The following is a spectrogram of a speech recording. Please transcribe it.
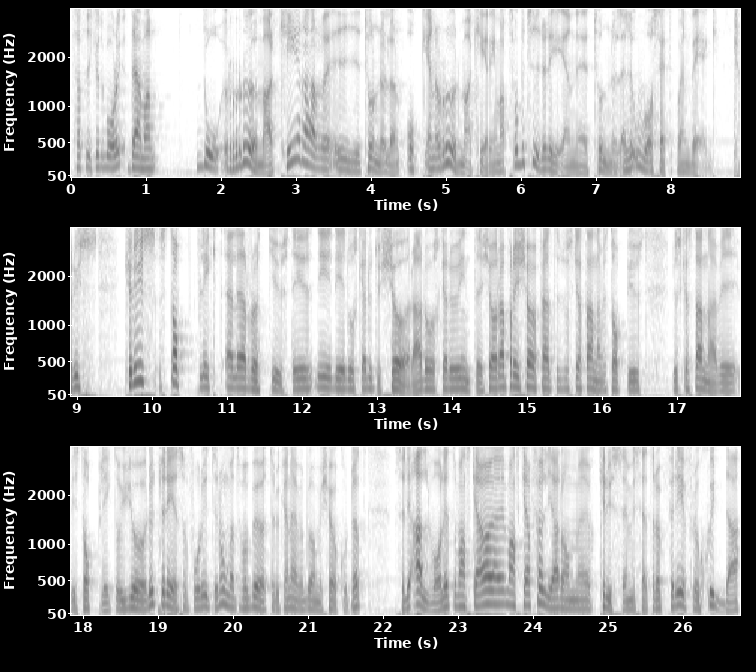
Trafik Göteborg där man då rödmarkerar i tunneln. Och en rödmarkering, Mats, vad betyder det i en eh, tunnel, eller oavsett på en väg? Kryss. Kryss, stopplikt eller rött ljus. Det det, det, då ska du inte köra. Då ska du inte köra på det körfältet. Du ska stanna vid stoppljus. Du ska stanna vid, vid stopplikt. Och gör du inte det så får du inte nog med att du får böter. Du kan även bli av med körkortet. Så det är allvarligt och man ska, man ska följa de eh, kryssen vi sätter upp. För det är för att skydda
